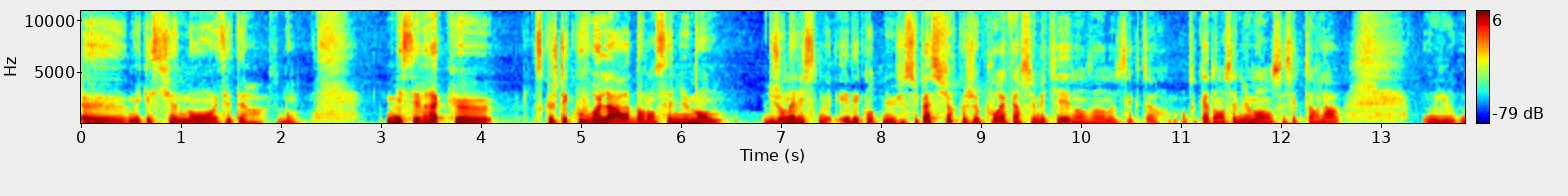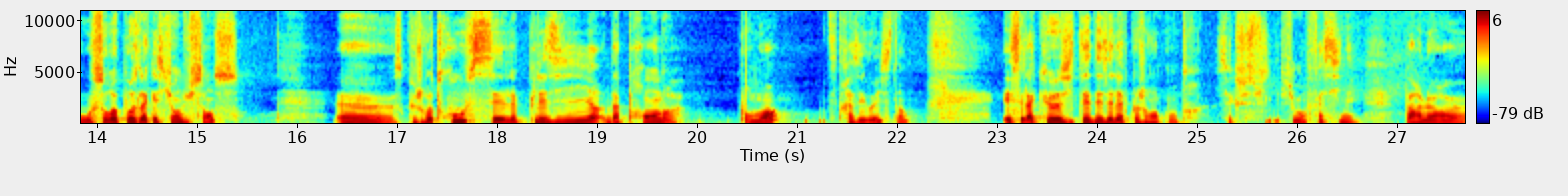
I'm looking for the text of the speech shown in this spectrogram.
euh, mes questionnements, etc. Bon. Mais c'est vrai que ce que je découvre là, dans l'enseignement, du journalisme et des contenus, je ne suis pas sûre que je pourrais faire ce métier dans un autre secteur. En tout cas, dans l'enseignement, dans ces secteurs-là, où, se repose la question du sens. Euh, ce que je retrouve, c'est le plaisir d'apprendre pour moi. C'est très égoïste. Hein, et c'est la curiosité des élèves que je rencontre. C'est que je suis absolument fascinée par leur, euh,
